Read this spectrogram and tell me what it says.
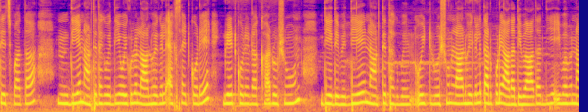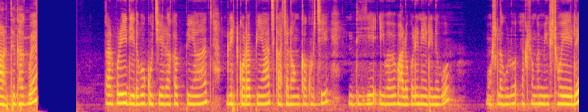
তেজপাতা দিয়ে নাড়তে থাকবে। দিয়ে ওইগুলো লাল হয়ে গেলে এক সাইড করে গ্রেট করে রাখা রসুন দিয়ে দেবে। দিয়ে নাড়তে থাকবে। ওই রসুন লাল হয়ে গেলে তারপরে আদা দেবে। আদা দিয়ে এইভাবে নাড়তে থাকবে। তারপরেই দিয়ে দেবো কুচিয়ে রাখা পেঁয়াজ গ্রেট করা পেঁয়াজ, কাঁচা লঙ্কা কুচি দিয়ে এইভাবে ভালো করে নেড়ে নেব। মশলাগুলো একসঙ্গে মিক্সড হয়ে এলে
